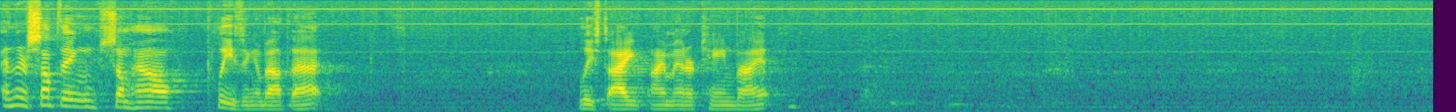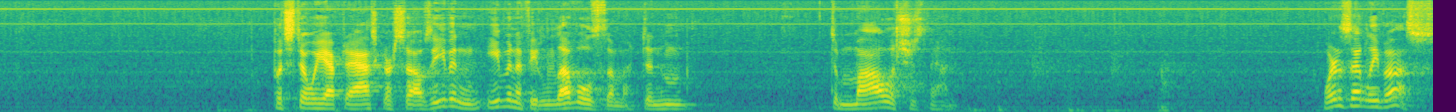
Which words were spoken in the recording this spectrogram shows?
And there's something somehow pleasing about that. At least I, I'm entertained by it. But still, we have to ask ourselves even, even if he levels them, dem- demolishes them, where does that leave us?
